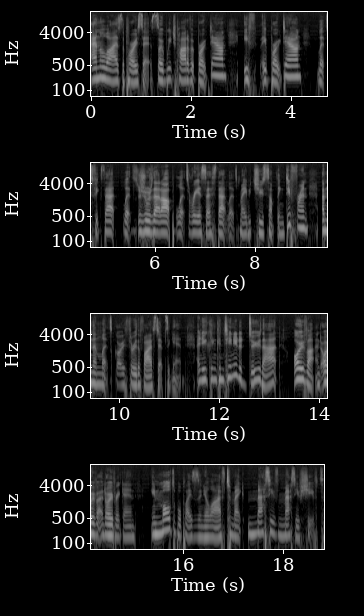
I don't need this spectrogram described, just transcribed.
analyze the process. So, which part of it broke down? If it broke down, let's fix that. Let's zhuzh that up. Let's reassess that. Let's maybe choose something different. And then let's go through the five steps again. And you can continue to do that over and over and over again in multiple places in your life to make massive, massive shifts.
